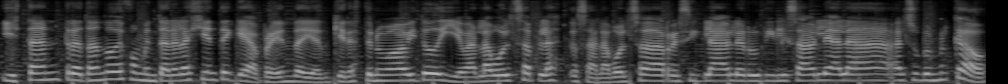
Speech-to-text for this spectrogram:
y están tratando de fomentar a la gente que aprenda y adquiera este nuevo hábito de llevar la bolsa plástica, o sea, la bolsa reciclable, reutilizable a la- al supermercado.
